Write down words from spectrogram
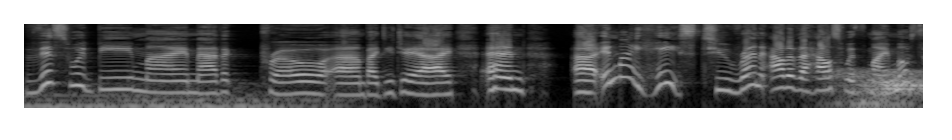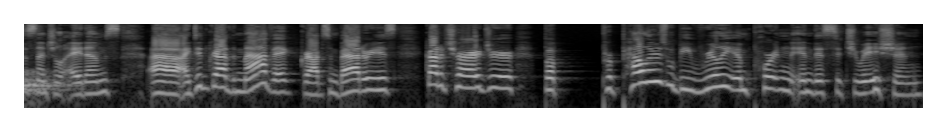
This would be my Mavic Pro um, by DJI. And uh, in my haste to run out of the house with my most essential items, uh, I did grab the Mavic, grab some batteries, got a charger, but propellers would be really important in this situation.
